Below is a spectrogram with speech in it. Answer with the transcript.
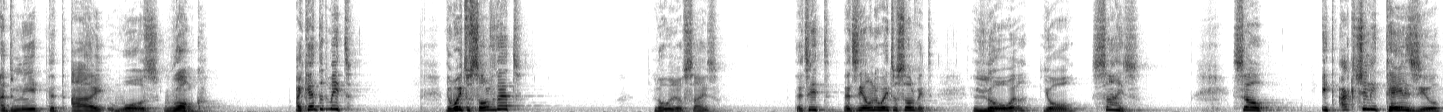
admit that I was wrong. I can't admit. The way to solve that? lower your size. That's it. That's the only way to solve it. Lower your size. So it actually tells you,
